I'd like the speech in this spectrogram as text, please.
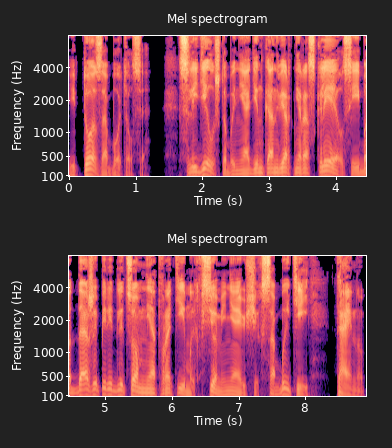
и то заботился. Следил, чтобы ни один конверт не расклеился, ибо даже перед лицом неотвратимых, все меняющих событий, тайну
